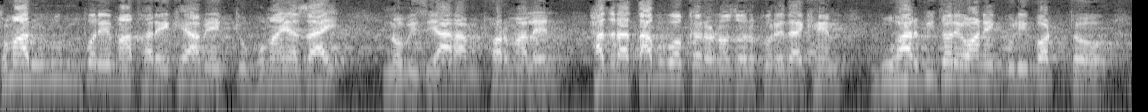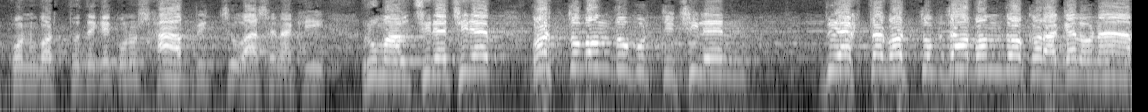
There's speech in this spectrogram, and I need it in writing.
তোমার উরুর উপরে মাথা রেখে আমি একটু ঘুমাইয়া যাই। নবীজি আরাম ফরমালেন। হাজরাত আবু বকর নজর করে দেখেন, গুহার ভিতরে অনেকগুলি গর্ত। কোন গর্ত থেকে কোনো সাপ, বিচ্ছু আসে নাকি? রুমাল ছিঁড়ে ছিঁড়ে গর্ত বন্ধ করতে ছিলেন। দু একটা গর্ত যা বন্ধ করা গেল না,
